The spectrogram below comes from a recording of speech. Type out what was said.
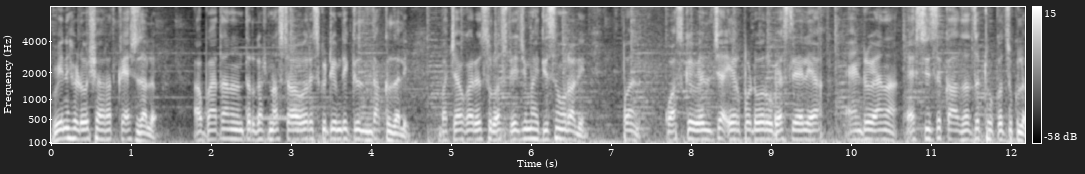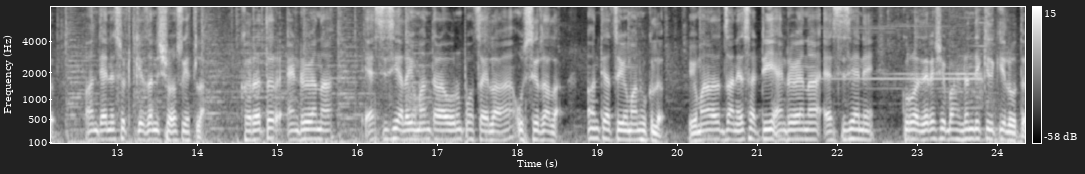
वेनहेडो शहरात क्रॅश झालं. अपघातानंतर घटनास्थळावर रेस्क्यू टीम देखील दाखल झाली. बचाव कार्य सुरू असल्याची माहिती समोर आली. पण कॉस्केवेलच्या एअरपोर्टवर उभ्या असलेल्या अँड्रोयाना एस सीचं काळजाचं ठोकं चुकलं आणि त्याने सुटकेचा निश्वास घेतला. खरं तर अँड्रोयाना एस सी सी याला विमानतळावरून पोहोचायला उशीर झाला आणि त्याचं विमान हुकलं. विमानात जाण्यासाठी अँड्रोयाना एस सी सी याने क्रोधेऱ्याशी भांडण देखील केलं होतं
